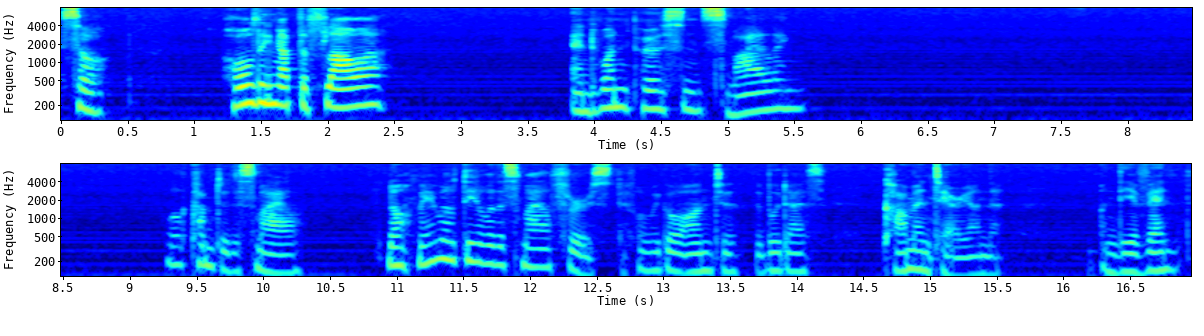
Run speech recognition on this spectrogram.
So, holding up the flower and one person smiling. We'll come to the smile. No, maybe we'll deal with the smile first before we go on to the Buddha's commentary on the on the event.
